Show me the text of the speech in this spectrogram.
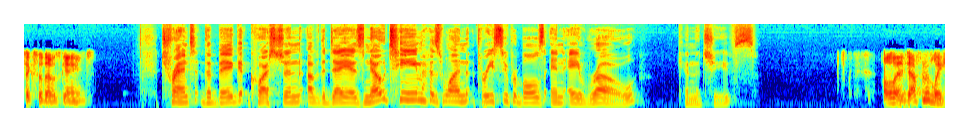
six of those games. Trent, the big question of the day is no team has won three Super Bowls in a row. Can the Chiefs? Oh, they definitely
